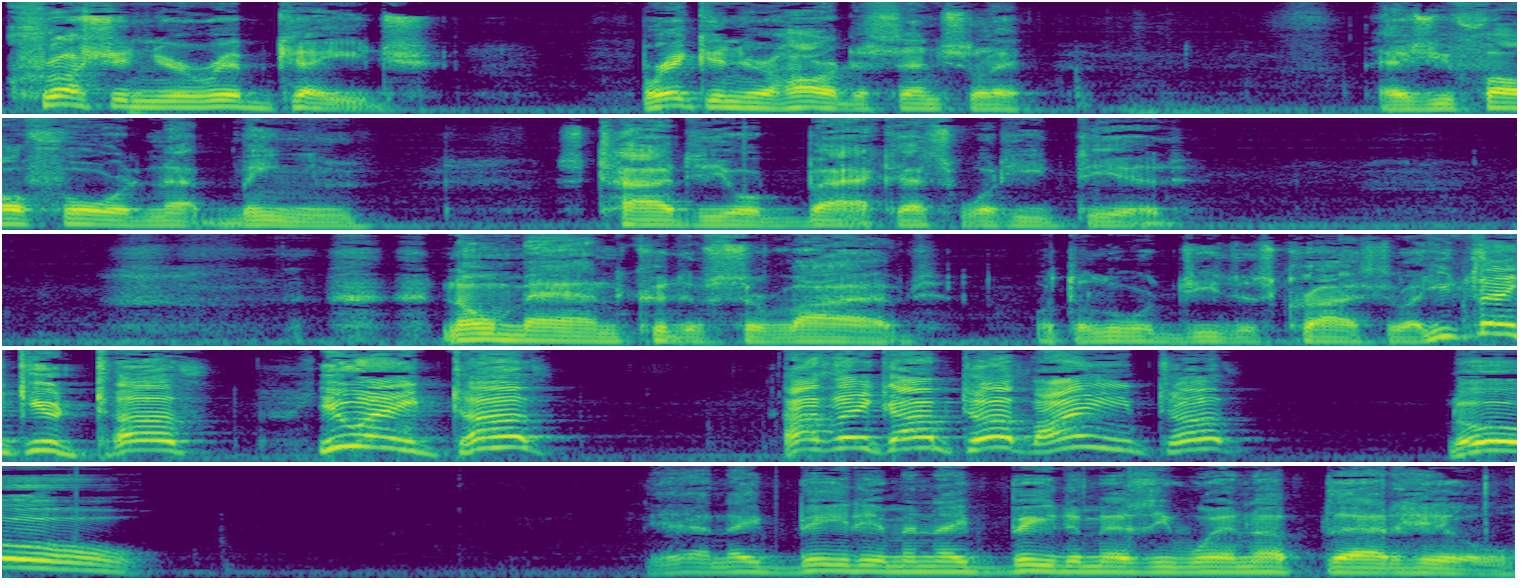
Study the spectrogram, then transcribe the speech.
crushing your rib cage, breaking your heart essentially as you fall forward in that beam is tied to your back. That's what he did. No man could have survived what the Lord Jesus Christ did. You think you're tough? You ain't tough. I think I'm tough. I ain't tough. No. Yeah, and they beat him and they beat him as he went up that hill.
